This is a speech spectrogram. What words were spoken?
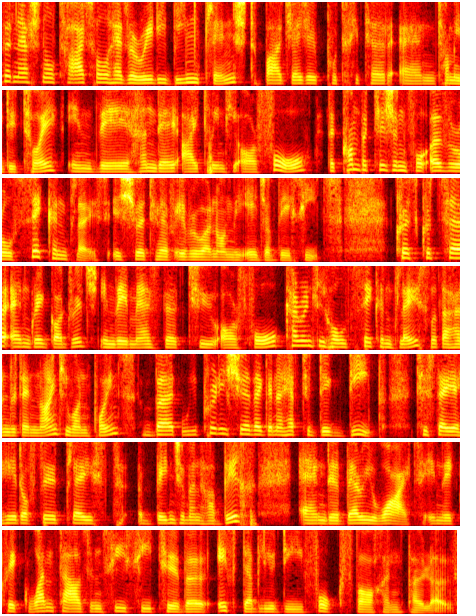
The national title has already been clinched by JJ Potgieter and Tommy du Toit in their Hyundai i20 R4. The competition for overall second place is sure to have everyone on the edge of their seats. Chris Kutzer and Greg Godridge in their Mazda 2 R4 currently hold second place with 191 points, but we're pretty sure they're going to have to dig deep to stay ahead of third placed Benjamin Habich and uh, Barry White in their quick 1000cc turbo FWD Volkswagen Polo.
